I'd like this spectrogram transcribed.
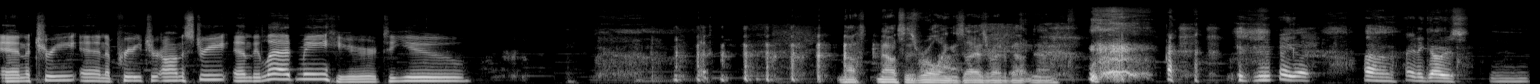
and a tree and a preacher on the street, and they led me here to you. Mouse, Mouse is rolling his eyes right about now. There you go. Uh, and he goes, "Mm,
